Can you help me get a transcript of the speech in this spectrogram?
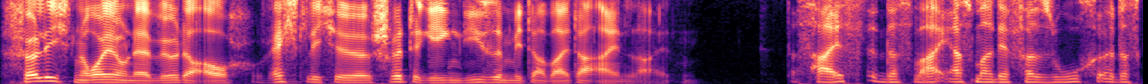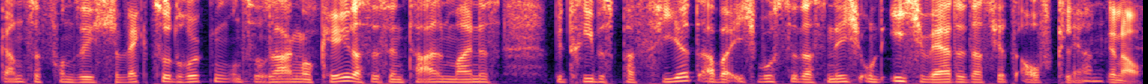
völlig neu und er würde auch rechtliche Schritte gegen diese Mitarbeiter einleiten. Das heißt, das war erstmal der Versuch, äh, das Ganze von sich wegzudrücken und zu sagen, okay, das ist in Teilen meines Betriebes passiert, aber ich wusste das nicht und ich werde das jetzt aufklären. Genau.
